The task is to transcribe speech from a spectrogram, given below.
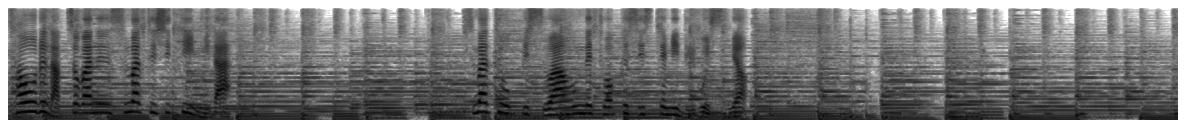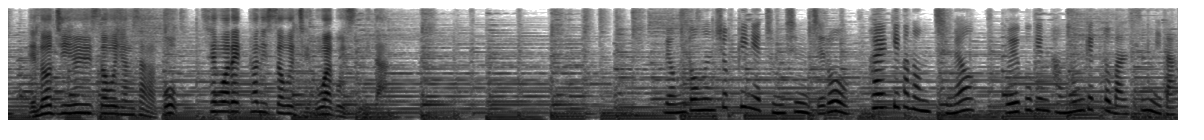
서울은 앞서가는 스마트 시티입니다. 스마트 오피스와 홈 네트워크 시스템이 늘고 있으며 에너지 효율성을 향상하고 생활의 편의성을 제공하고 있습니다. 명동은 쇼핑의 중심지로 활기가 넘치며 외국인 방문객도 많습니다.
